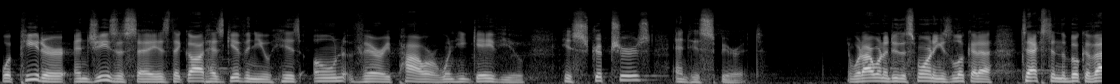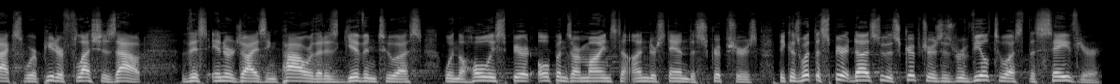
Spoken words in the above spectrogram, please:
What Peter and Jesus say is that God has given you his own very power when he gave you his scriptures and his spirit. And what I want to do this morning is look at a text in the book of Acts where Peter fleshes out this energizing power that is given to us when the Holy Spirit opens our minds to understand the scriptures. Because what the Spirit does through the scriptures is reveal to us the Savior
